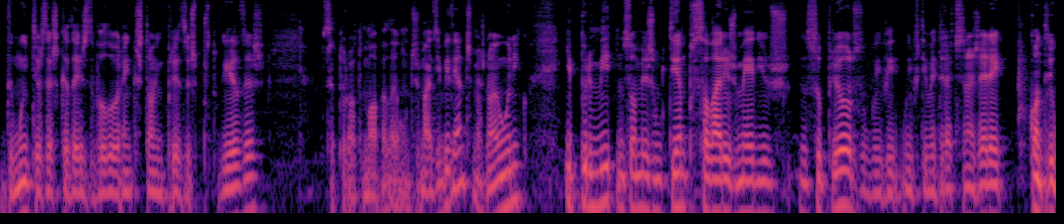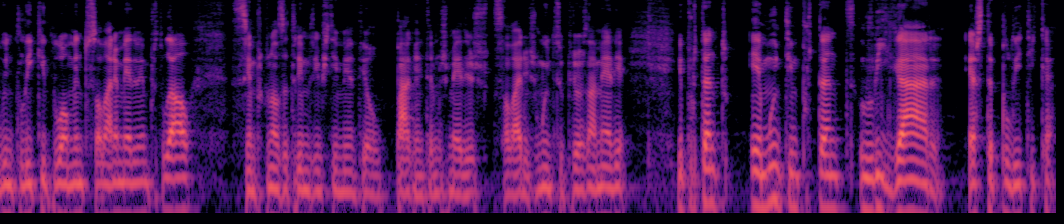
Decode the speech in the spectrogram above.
de muitas das cadeias de valor em que estão empresas portuguesas. O setor automóvel é um dos mais evidentes, mas não é o único, e permite-nos ao mesmo tempo salários médios superiores. O investimento direto estrangeiro é contribuinte líquido do aumento do salário médio em Portugal sempre que nós atraímos investimento, ele paga em termos médios salários muito superiores à média. E, portanto, é muito importante ligar esta política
